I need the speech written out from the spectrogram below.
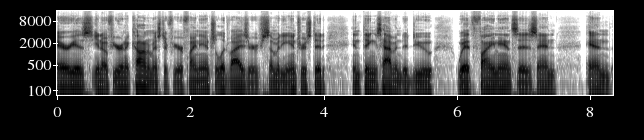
areas you know if you're an economist if you're a financial advisor if somebody interested in things having to do with finances and and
